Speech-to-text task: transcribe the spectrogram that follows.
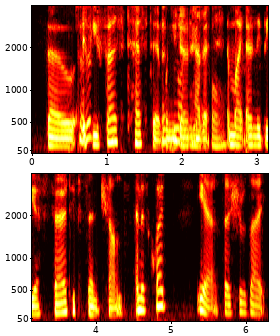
So, so if you first test it when you don't useful. have it, it might only be a 30% chance. And it's quite, yeah. So she was like,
